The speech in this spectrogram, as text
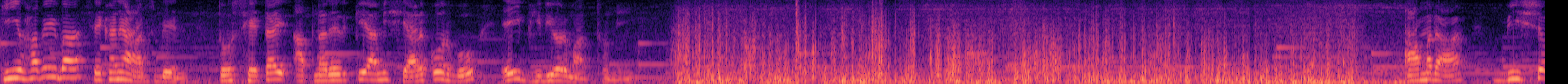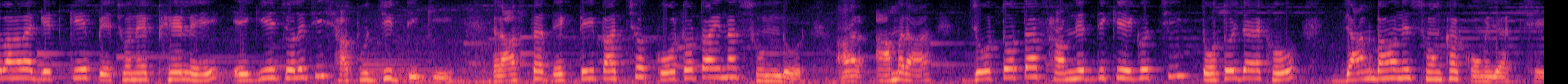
কীভাবেই বা সেখানে আসবেন? তো সেটাই আপনাদেরকে আমি শেয়ার করব এই ভিডিওর মাধ্যমে আমরা বিশ্ব বাংলা গেটকে পেছনে ফেলে এগিয়ে চলেছি সাপুজির দিকে। রাস্তা দেখতেই পাচ্ছ কতটাই না সুন্দর। আর আমরা যতটা সামনের দিকে এগোচ্ছি, ততই দেখো যানবাহনের সংখ্যা কমে যাচ্ছে।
